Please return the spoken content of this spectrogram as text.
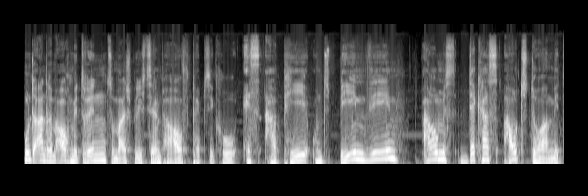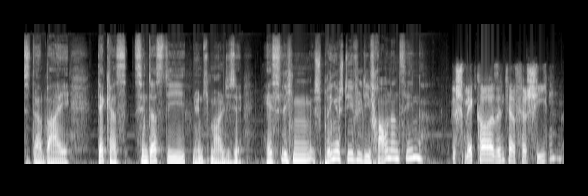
Unter anderem auch mit drin, zum Beispiel, ich zähle ein paar auf, PepsiCo, SAP und BMW. Warum ist Deckers Outdoor mit dabei? Deckers, sind das die, nenn's mal, diese hässlichen Springerstiefel, die Frauen anziehen? Geschmäcker sind ja verschieden,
